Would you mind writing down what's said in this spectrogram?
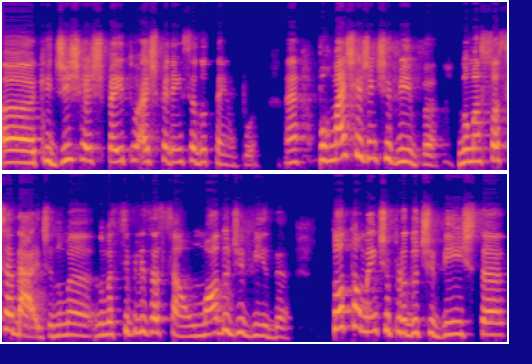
uh, que diz respeito à experiência do tempo. Né? Por mais que a gente viva numa sociedade, numa, numa civilização, um modo de vida totalmente produtivista,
